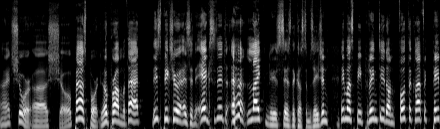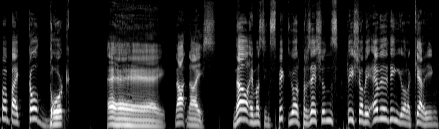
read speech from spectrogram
All right, sure. Uh, show passport. No problem with that. This picture is an uh, likeness, says the customs agent. It must be printed on photographic paper by Cold Dork. Hey, not nice. Now I must inspect your possessions. Please show me everything you are carrying.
